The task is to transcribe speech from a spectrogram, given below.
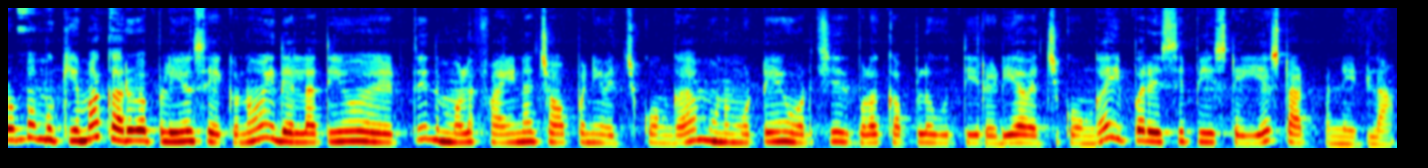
ரொம்ப முக்கியமாக கருவேப்பிலையும் சேர்க்கணும். இது எல்லாத்தையும் எடுத்து இது போல் ஃபைனாக சாப் பண்ணி வச்சுக்கோங்க. மூணு முட்டையும் உடச்சி இது போல் கப்பில் ஊற்றி ரெடியாக வச்சுக்கோங்க. இப்போ ரெசிபி ஸ்டெய்யை ஸ்டார்ட் பண்ணிடலாம்.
